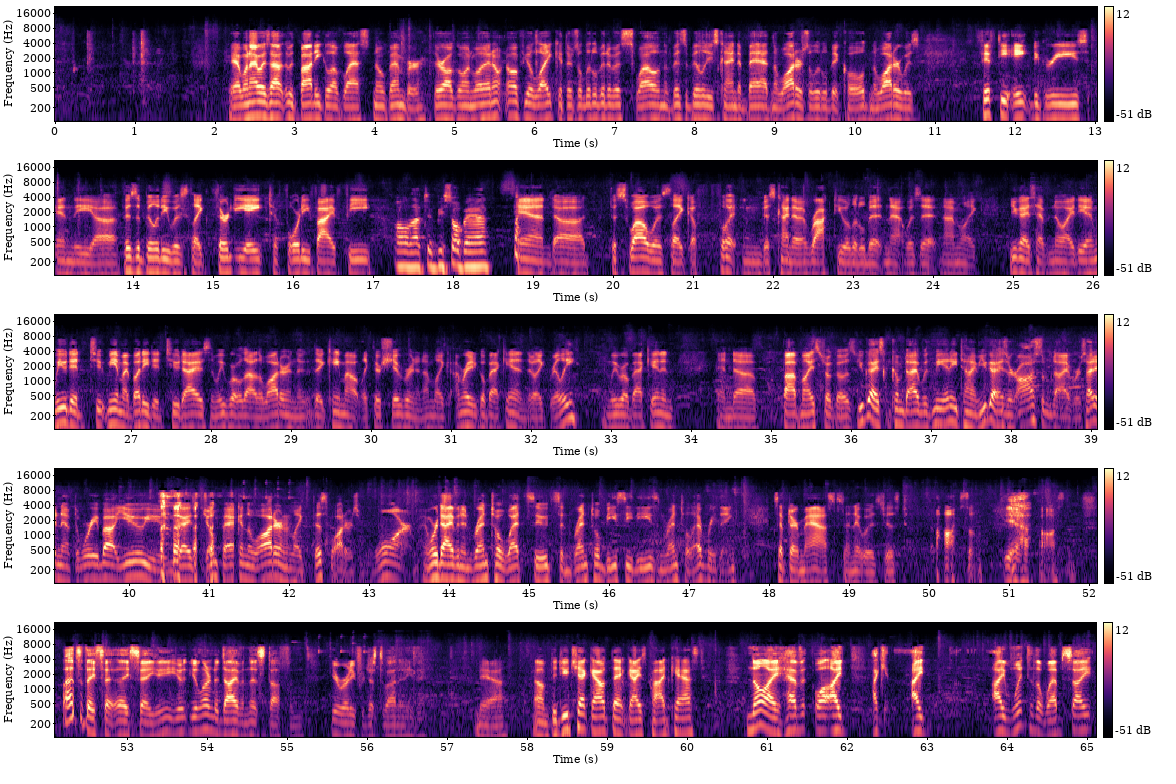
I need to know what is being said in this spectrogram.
Yeah, when I was out with Body Glove last November, they're all going, Well, I don't know if you'll like it. There's a little bit of a swell, and the visibility's kind of bad, and the water's a little bit cold. And the water was 58 degrees, and the uh, visibility was like 38 to 45 feet. Oh, that would be so bad. and uh, the swell was like a foot and just kind of rocked you a little bit, and that was it. And I'm like, you guys have no idea. And we did two. Me and my buddy did two dives, and we rolled out of the water, and the, they came out like they're shivering, and I'm like, I'm ready to go back in. They're like, really? And we roll back in, and and uh, Bob Mistro goes, you guys can come dive with me anytime. You guys are awesome divers. I didn't have to worry about you. You, you guys jump back in the water, and I'm like, this water's warm. And we're diving in rental wetsuits and rental BCDs and rental everything except our masks, and it was just awesome. Yeah, Awesome. well, that's what they say. They say you, you you learn to dive in this stuff, and you're ready for just about anything. Yeah. Um, did you check out that guy's podcast? No, I haven't. Well, I I I I went to the website,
